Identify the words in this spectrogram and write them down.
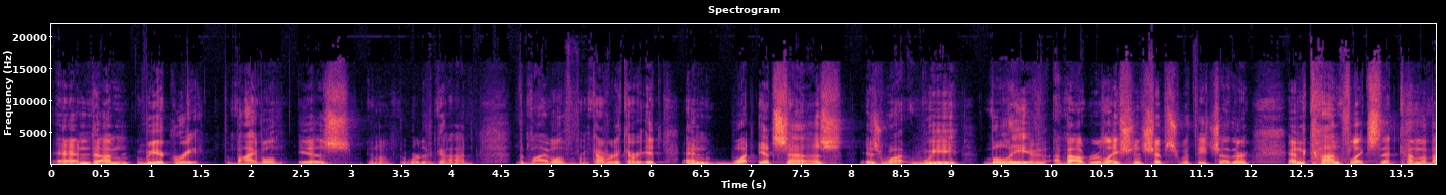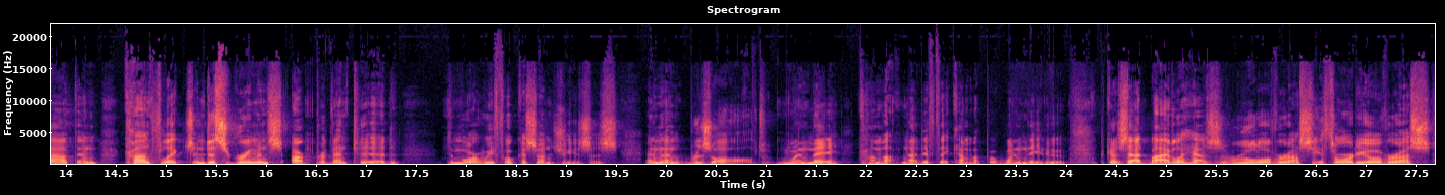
And um, we agree. The Bible is, you know, the Word of God. The Bible, from cover to cover, it and what it says is what we believe about relationships with each other and the conflicts that come about. Then conflicts and disagreements are prevented the more we focus on Jesus and then resolved when they come up, not if they come up, but when they do. Because that Bible has the rule over us, the authority over us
